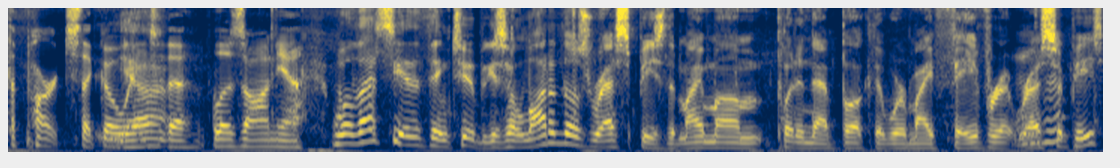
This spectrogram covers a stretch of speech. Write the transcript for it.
the parts that go Yeah. into the lasagna. Well, that's the other thing too, because a lot of those recipes that my mom put in that book that were my favorite Mm-hmm. recipes,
